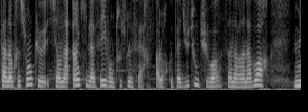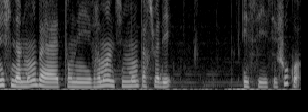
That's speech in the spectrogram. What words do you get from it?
t'as l'impression que s'il y en a un qui l'a fait, ils vont tous le faire. Alors que pas du tout, tu vois, ça n'a rien à voir. Mais finalement, bah, t'en es vraiment intimement persuadé. Et c'est chaud quoi.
